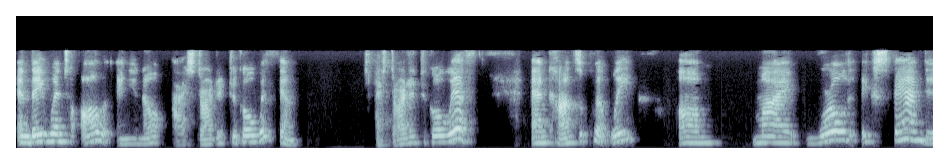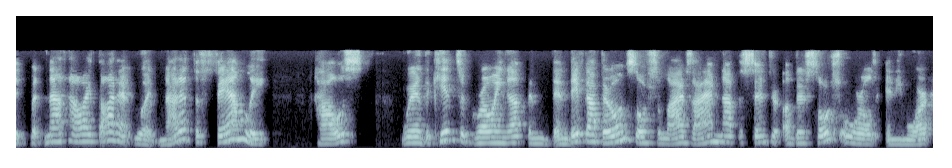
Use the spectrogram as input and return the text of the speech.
And they went to all, of and you know, I started to go with them. I started to go with. And consequently, um, my world expanded, but not how I thought it would. Not at the family house where the kids are growing up and, and they've got their own social lives. I am not the center of their social world anymore.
